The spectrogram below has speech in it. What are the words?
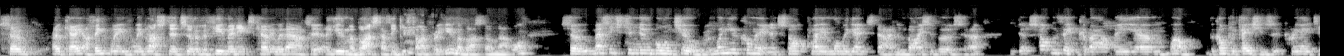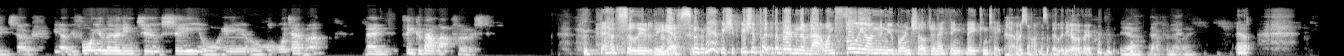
So, Okay, I think we've we've lasted sort of a few minutes, Kelly, without a, a humour blast. I think it's time for a humour blast on that one. So, message to newborn children: when you come in and start playing mum against dad and vice versa, stop and think about the um, well, the complications it created. So, you know, before you're learning to see or hear or, or whatever, then think about that first. Absolutely, yes. we should we should put the burden of that one fully on the newborn children. I think they can take that responsibility over. yeah, definitely. Yeah.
